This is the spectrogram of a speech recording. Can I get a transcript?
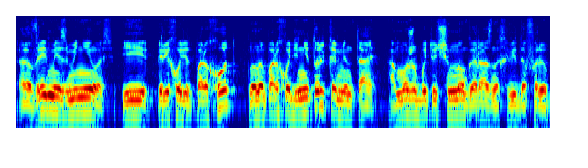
э, время изменилось. И переходит пароход, но на пароходе не только ментай, а может быть очень много разных видов рыб.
